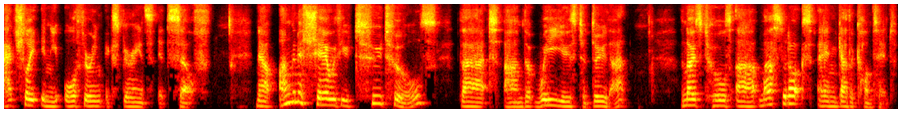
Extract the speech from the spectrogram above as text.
actually in the authoring experience itself. Now, I'm going to share with you two tools that, um, that we use to do that. And those tools are MasterDocs and Gather Content.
